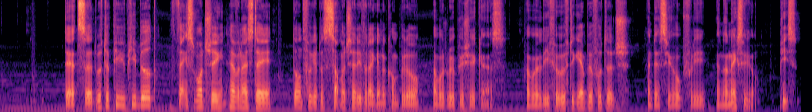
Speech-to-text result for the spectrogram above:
That's it with the PvP build. Thanks for watching, have a nice day. Don't forget to sub my channel if you like in the comment below. I would really appreciate guys. I will leave you with the gameplay footage and I see you hopefully in the next video. Peace.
